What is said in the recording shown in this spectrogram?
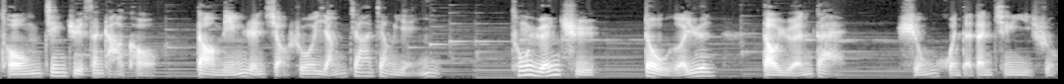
从京剧三岔口。到名人小说《杨家将》演绎，从元曲《窦娥冤》到元代雄浑的丹青艺术，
